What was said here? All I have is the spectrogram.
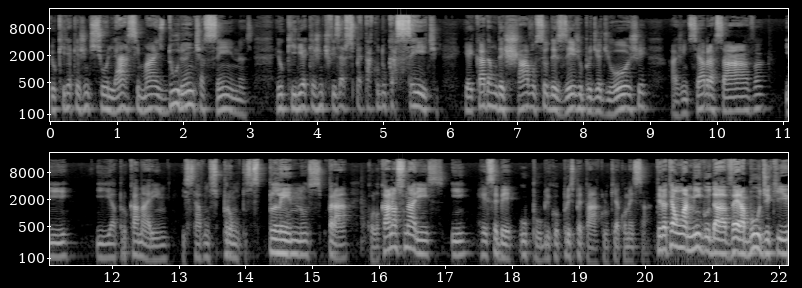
eu queria que a gente se olhasse mais durante as cenas, eu queria que a gente fizesse o espetáculo do cacete. E aí cada um deixava o seu desejo pro dia de hoje, a gente se abraçava e ia pro camarim estávamos prontos, plenos para colocar nosso nariz e receber o público pro espetáculo que ia começar. Teve até um amigo da Vera Bud que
